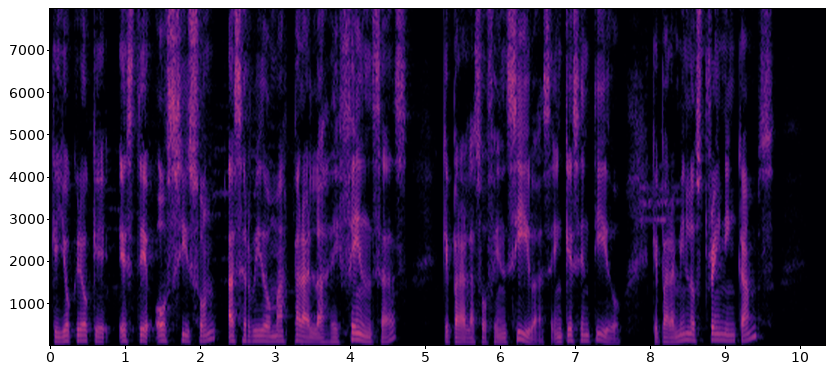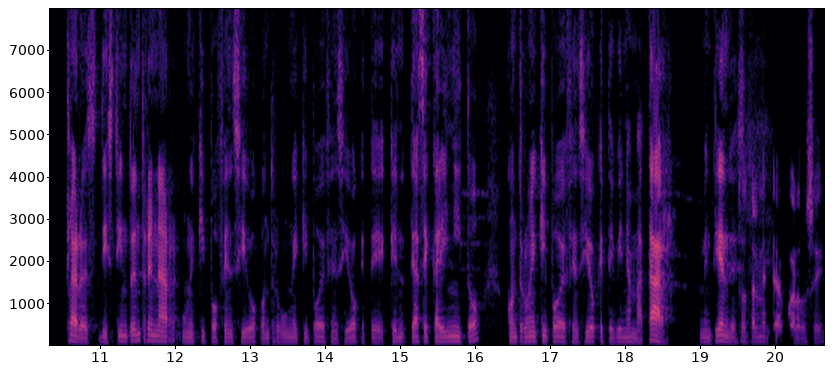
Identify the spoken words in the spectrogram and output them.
que yo creo que este off-season ha servido más para las defensas que para las ofensivas. ¿En qué sentido? Que para mí en los training camps Claro, es distinto entrenar un equipo ofensivo contra un equipo defensivo que te, que te hace cariñito contra un equipo defensivo que te viene a matar, ¿me entiendes? Totalmente de acuerdo, sí.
